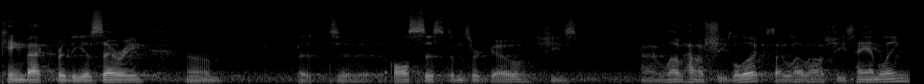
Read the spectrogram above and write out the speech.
Came back for the Azeri. Um, but uh, all systems are go. She's, I love how she looks. I love how she's handling,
